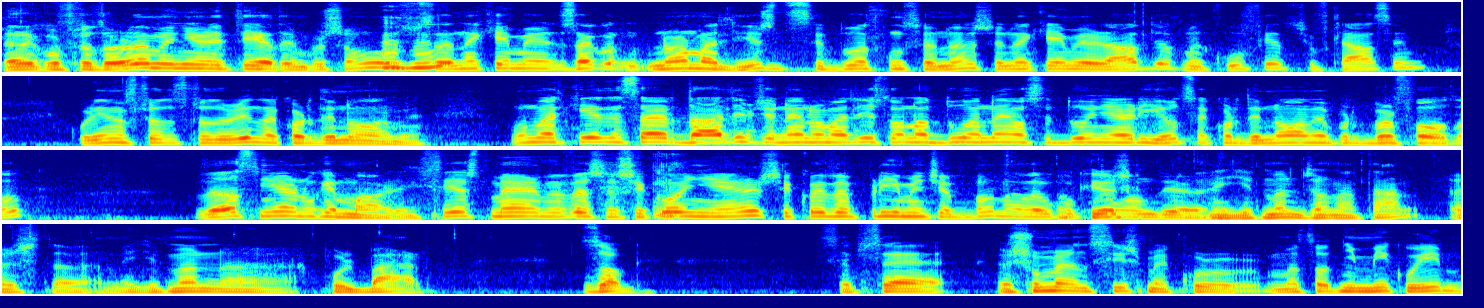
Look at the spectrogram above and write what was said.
Edhe kur fluturojmë me njëri-tjetrin, për shembull, se ne kemi zakon, normalisht si duhet funksionojë që ne kemi radiot me kufjet që flasim, kur jemi në fluturim dhe koordinohemi. Unë me Alketin sa herë dalim që ne normalisht o na duhen ne ose duhen njëri, se koordinohemi për të bërë fotot, Dhe asnjëherë nuk i marrim. Thjesht merremi vesh e shikoj një herë, shikoj veprimin që bën edhe u kuptuam direkt. Ky është me gjithë mend Xhonatan, është me gjithmonë pulëbardhë. Zog. Sepse është shumë e rëndësishme kur më thotë një miku im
